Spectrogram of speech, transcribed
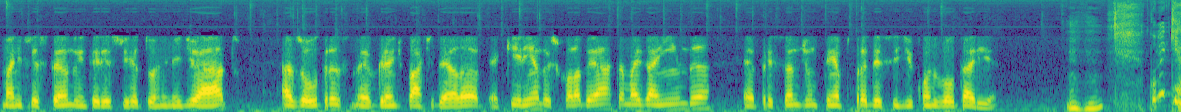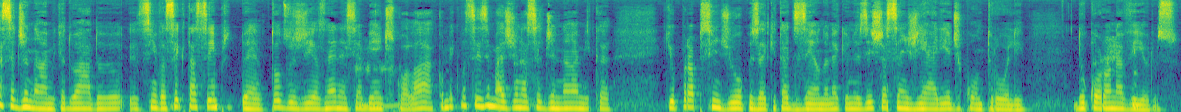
manifestando o interesse de retorno imediato, as outras, né, grande parte dela é querendo a escola aberta, mas ainda é, precisando de um tempo para decidir quando voltaria. Uhum. Como é que é essa dinâmica, Eduardo? Assim, você que está sempre, é, todos os dias, né, nesse ambiente escolar, como é que vocês imaginam essa dinâmica que o próprio Sindiopes aqui está dizendo, né, que não existe essa engenharia de controle do coronavírus?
